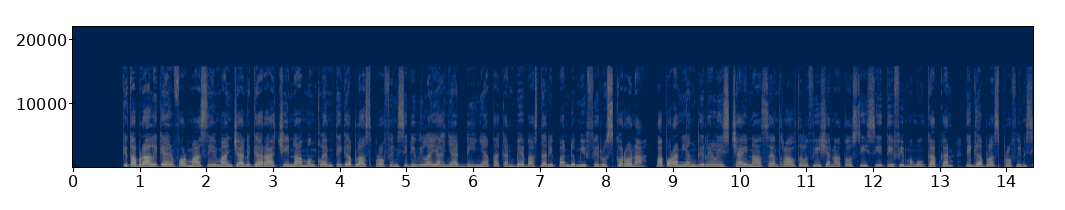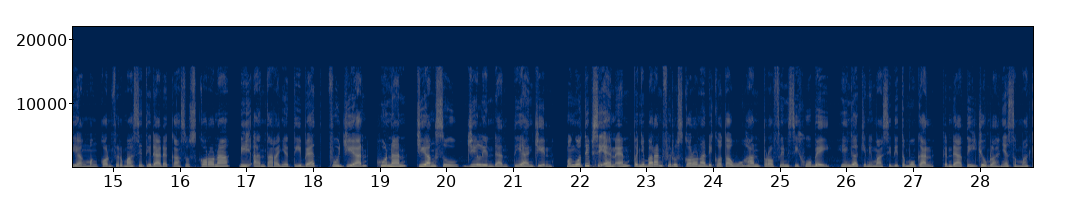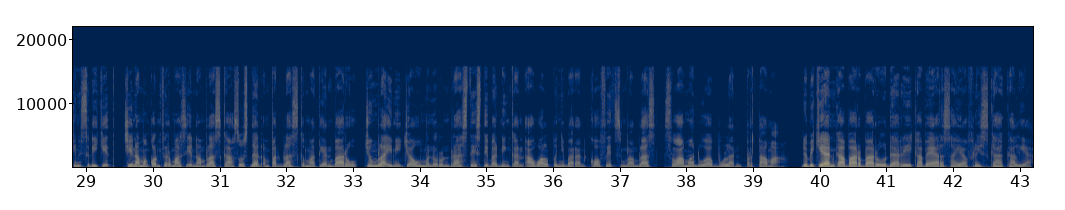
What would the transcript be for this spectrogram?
Kita beralih ke informasi mancanegara. Cina mengklaim 13 provinsi di wilayahnya dinyatakan bebas dari pandemi virus corona. Laporan yang dirilis China Central Television atau CCTV mengungkapkan 13 provinsi yang mengkonfirmasi tidak ada kasus corona di antaranya Tibet, Fujian, Hunan, Jiangsu, Jilin, dan Tianjin. Mengutip CNN, penyebaran virus corona di kota Wuhan, Provinsi Hubei, hingga kini masih ditemukan, kendati jumlahnya semakin sedikit. Cina mengkonfirmasi 16 kasus dan 14 kematian baru. Jumlah ini jauh menurun drastis dibandingkan awal penyebaran COVID-19 selama dua bulan pertama. Demikian kabar baru dari KBR, saya Friska Kalia.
